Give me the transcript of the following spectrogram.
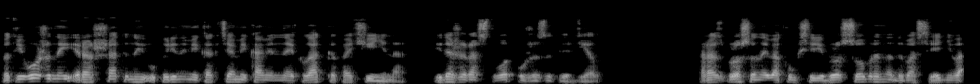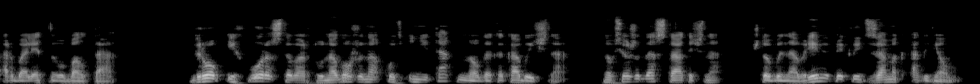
Потревоженная и расшатанная упыриными когтями каменная кладка починена, и даже раствор уже затвердел. Разбросанное вокруг серебро собрано до последнего арбалетного болта. Дров и хвороста во рту наложено хоть и не так много, как обычно, но все же достаточно, чтобы на время прикрыть замок огнем.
